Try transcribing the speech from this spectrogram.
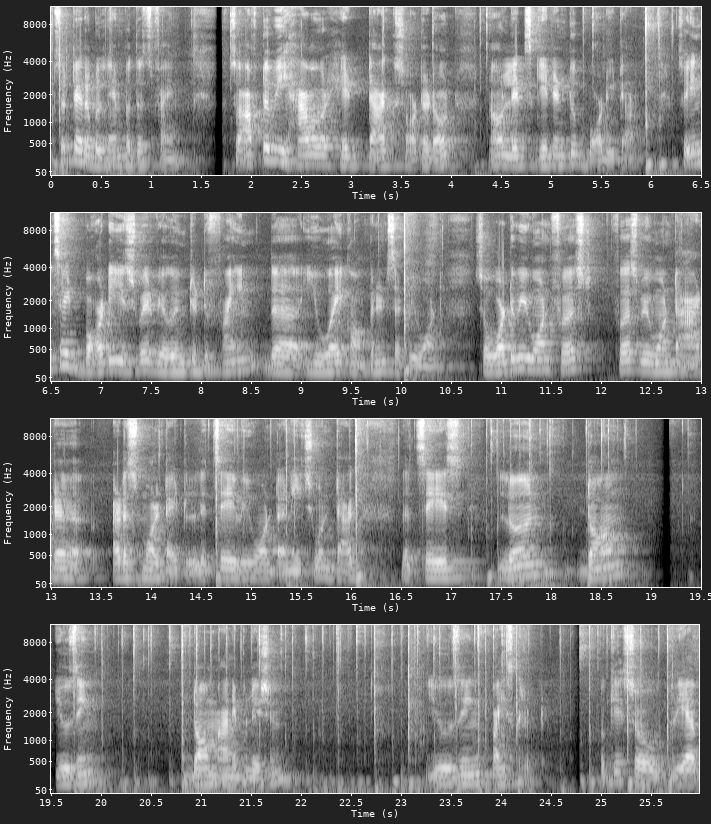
It's a terrible name, but that's fine. So after we have our head tag sorted out, now let's get into body tag. So inside body is where we are going to define the UI components that we want. So what do we want first? First, we want to add a add a small title. Let's say we want an h1 tag that says learn DOM using DOM manipulation using PyScript okay so we have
